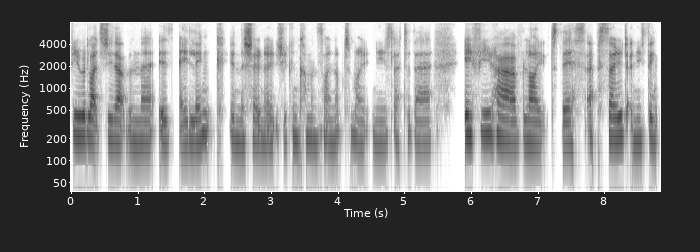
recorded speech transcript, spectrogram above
if you would like to do that, then there is a link in the show notes. You can come and sign up to my newsletter there. If you have liked this episode and you think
